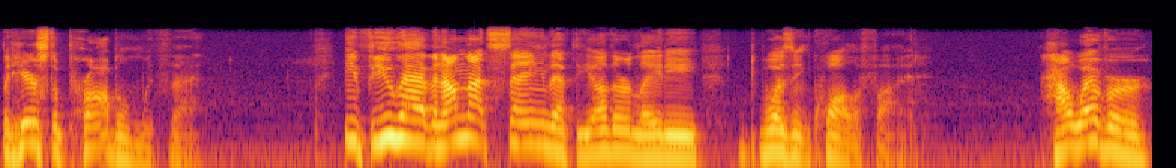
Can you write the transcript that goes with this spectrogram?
But here's the problem with that. If you have, and I'm not saying that the other lady wasn't qualified. However,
